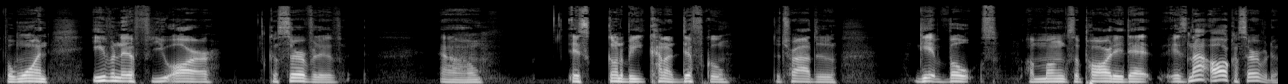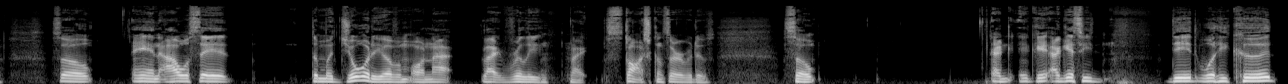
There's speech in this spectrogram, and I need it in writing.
for one, even if you are conservative, um, it's going to be kind of difficult to try to get votes amongst a party that is not all conservative. So, and I will say the majority of them are not like really like staunch conservatives. So, I, I guess he did what he could.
